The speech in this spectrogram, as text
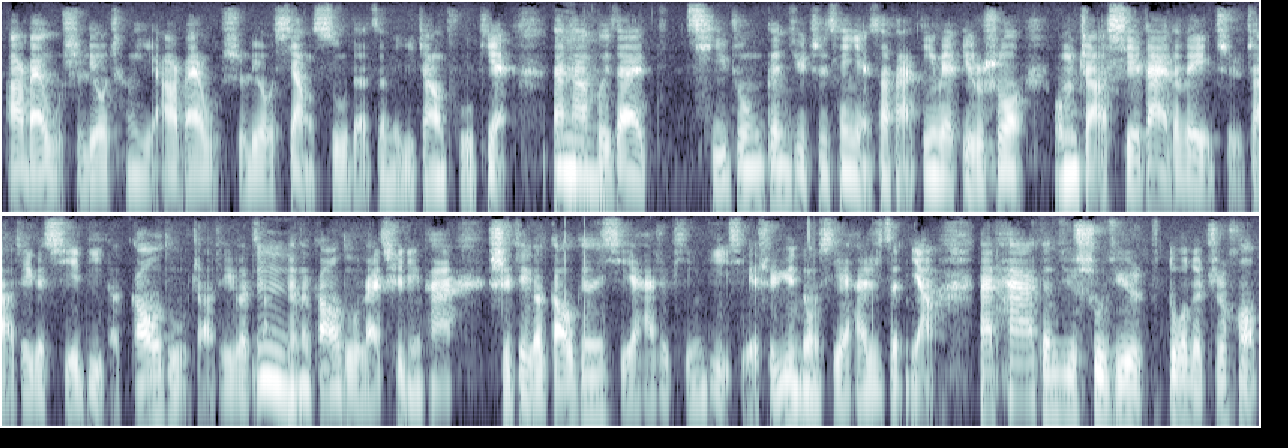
二百五十六乘以二百五十六像素的这么一张图片，那他会在其中根据之前演算法定位，比如说我们找鞋带的位置，找这个鞋底的高度，找这个脚跟的高度来确定它是这个高跟鞋还是平底鞋，是运动鞋还是怎样。那它根据数据多了之后，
